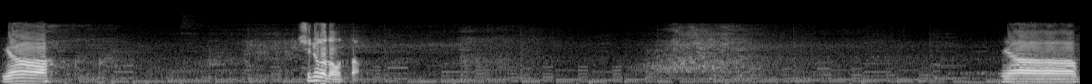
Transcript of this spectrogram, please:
いやー、死ぬかと思った。いやー、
